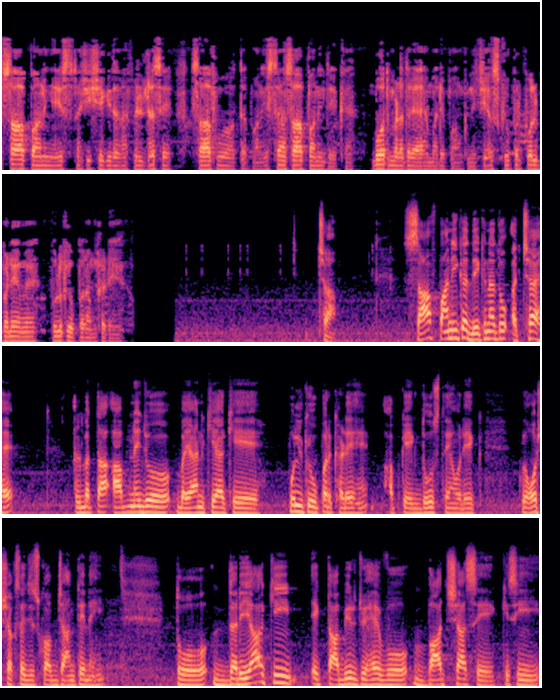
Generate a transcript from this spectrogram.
صاف پانی ہے۔ اس طرح شیشے کی طرح فلٹر سے صاف ہوا ہوتا ہے پانی۔ اس طرح صاف پانی دیکھا ہے۔ بہت بڑا دریا ہے ہمارے پاؤں کے نیچے۔ اس کے اوپر پل بنے ہوئے ہیں۔ پل کے اوپر ہم کھڑے ہیں۔ اچھا۔ صاف پانی کا دیکھنا تو اچھا ہے۔ البتہ آپ نے جو بیان کیا کہ پل کے اوپر کھڑے ہیں، آپ کے ایک دوست ہیں اور ایک کوئی اور شخص ہے جس کو آپ جانتے نہیں۔ تو دریا کی ایک تعبیر جو ہے وہ بادشاہ سے کسی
